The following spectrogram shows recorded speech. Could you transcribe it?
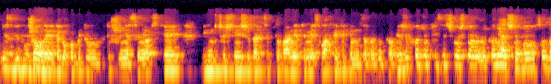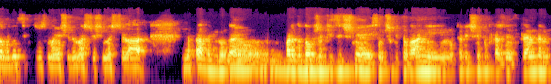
jest wydłużony tego pobytu w drużynie seniorskiej i im wcześniejsze zaakceptowanie, tym jest łatwiej takiemu zawodnikowi. Jeżeli chodzi o fizyczność, to niekoniecznie, bo są zawodnicy, którzy mają 17-18 lat i naprawdę wyglądają bardzo dobrze fizycznie i są przygotowani i motorycznie pod każdym względem.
